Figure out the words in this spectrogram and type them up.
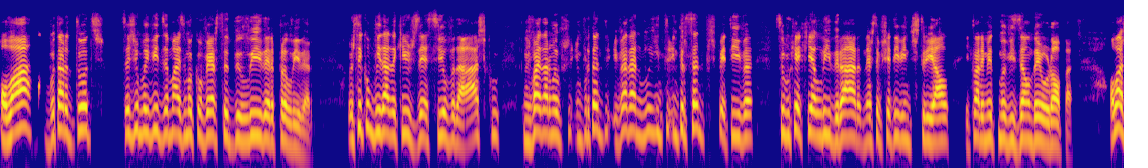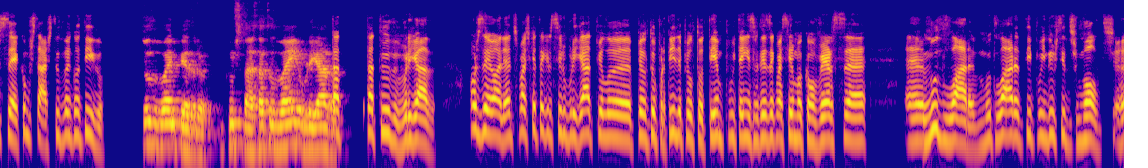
Olá, boa tarde a todos. Sejam bem-vindos a mais uma conversa de líder para líder. Hoje tenho convidado aqui o José Silva da ASCO, que nos vai dar uma importante e vai dar uma interessante perspectiva sobre o que é que é liderar nesta perspectiva industrial e claramente uma visão da Europa. Olá José, como estás? Tudo bem contigo? Tudo bem, Pedro. Como estás? Está tudo bem? Obrigado. Está, está tudo, obrigado. Oh, José, olha, antes de mais que te agradecer, obrigado pela, pela tua partilha, pelo teu tempo e tenho a certeza que vai ser uma conversa uh, modular, modular tipo indústria dos moldes. Uh,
